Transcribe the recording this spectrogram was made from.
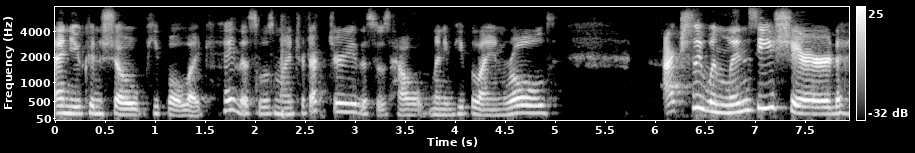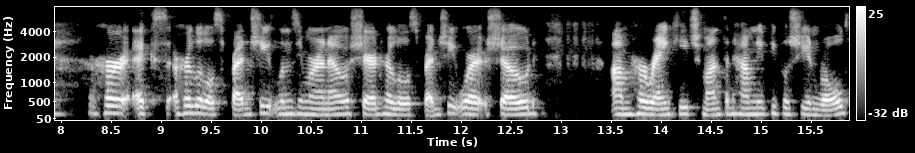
and you can show people like, hey, this was my trajectory. This was how many people I enrolled. Actually, when Lindsay shared her ex her little spreadsheet, Lindsay Moreno shared her little spreadsheet where it showed um, her rank each month and how many people she enrolled.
